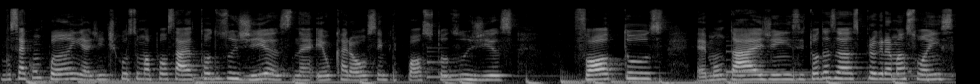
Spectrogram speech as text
você acompanha, a gente costuma postar todos os dias, né? Eu, Carol, sempre posto todos os dias fotos, é, montagens e todas as programações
